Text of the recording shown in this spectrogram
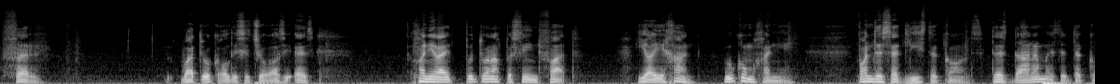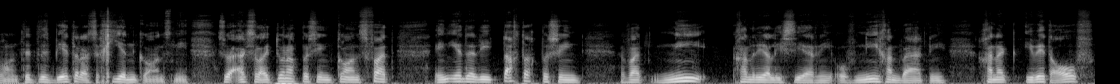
vir wat ook al die situasie is, gaan jy daai 20% vat. Ja, jy gaan. Hoekom gaan jy? Want dis at least 'n kans. Dis daarom is dit 'n kans. Dit is beter as 'n geen kans nie. So ek sal daai 20% kans vat en eerder die 80% wat nie gaan realiseer nie of nie gaan werk nie, gaan ek, jy weet, half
